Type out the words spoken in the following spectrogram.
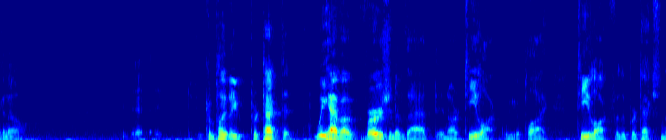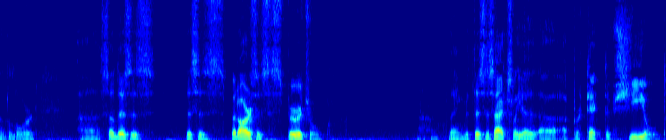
you know, completely protected. We have a version of that in our Tilak. We apply Tilak for the protection of the Lord. Uh, so this is this is, but ours is a spiritual uh, thing. But this is actually a, a, a protective shield,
